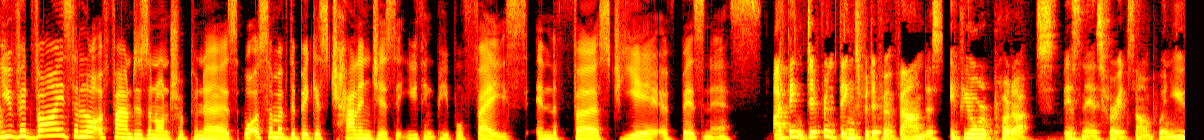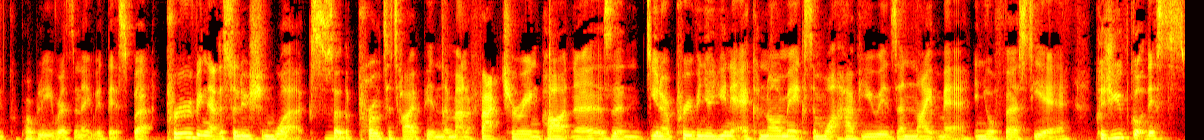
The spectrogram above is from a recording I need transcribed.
You've advised a lot of founders and entrepreneurs. What are some of the biggest challenges that you think people face in the first year of business? I think different things for different founders. If you're a product business, for example, and you could probably resonate with this, but proving that the solution works. So the prototyping, the manufacturing partners, and you know, proving your unit economics and what have you is a nightmare in your first year. Because you've got this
